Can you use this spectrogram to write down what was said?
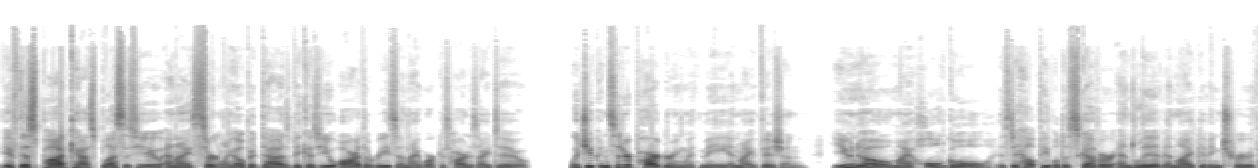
If this podcast blesses you, and I certainly hope it does because you are the reason I work as hard as I do, would you consider partnering with me in my vision? You know, my whole goal is to help people discover and live in life giving truth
